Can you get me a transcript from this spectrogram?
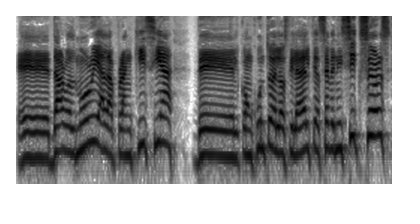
eh, Darrell Murray a la franquicia del conjunto de los Philadelphia 76ers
